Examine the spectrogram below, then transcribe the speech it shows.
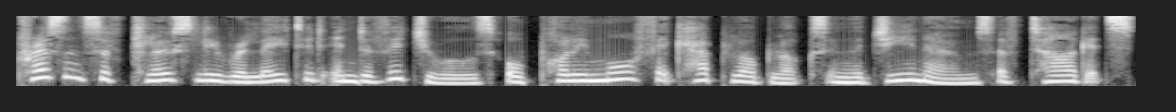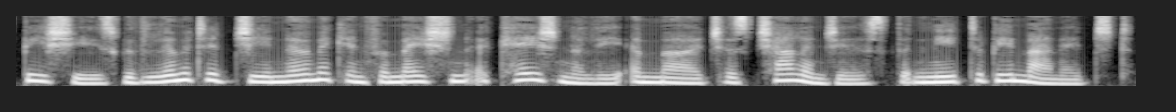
Presence of closely related individuals or polymorphic haploblocks in the genomes of target species with limited genomic information occasionally emerge as challenges that need to be managed.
